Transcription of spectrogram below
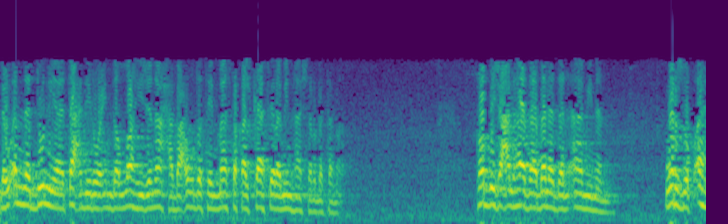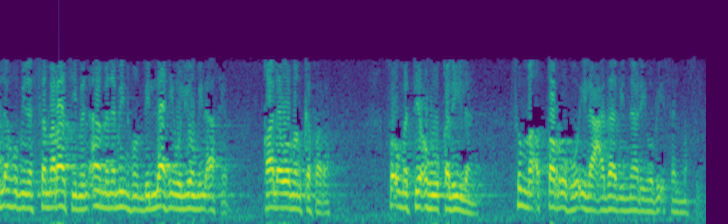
لو أن الدنيا تعدل عند الله جناح بعوضة ما سقى الكافر منها شربة ماء. رب اجعل هذا بلدا آمنا. وارزق أهله من الثمرات من آمن منهم بالله واليوم الآخر. قال ومن كفر فأمتعه قليلا ثم أضطره إلى عذاب النار وبئس المصير.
